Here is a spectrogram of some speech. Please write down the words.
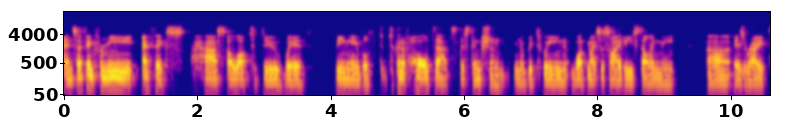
And so I think for me, ethics has a lot to do with being able to, to kind of hold that distinction, you know, between what my society is telling me uh, is right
